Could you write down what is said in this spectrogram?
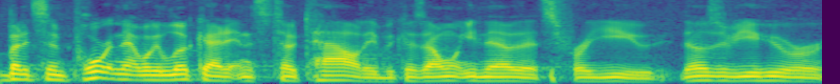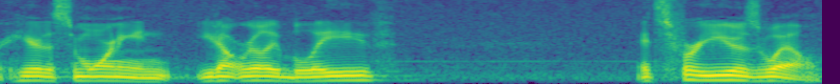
But it's important that we look at it in its totality because I want you to know that it's for you. Those of you who are here this morning and you don't really believe, it's for you as well.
